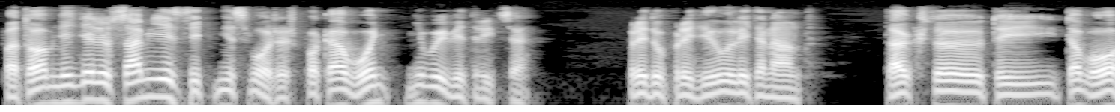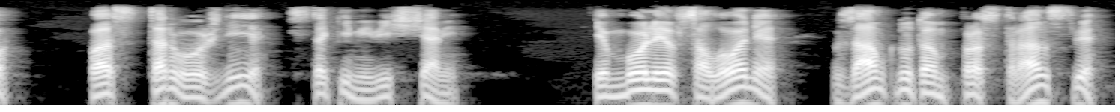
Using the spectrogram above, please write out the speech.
потом неделю сам ездить не сможешь, пока вонь не выветрится, — предупредил лейтенант. Так что ты того, поосторожнее с такими вещами. Тем более в салоне, в замкнутом пространстве —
